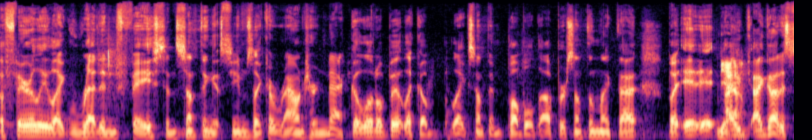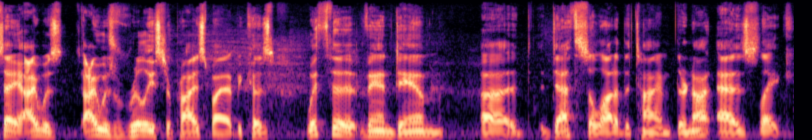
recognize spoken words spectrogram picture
a fairly like reddened face and something that seems like around her neck a little bit, like a like something bubbled up or something like that. But it, it Yeah. I, I gotta say, I was I was really surprised by it because with the Van Damme uh, deaths, a lot of the time they're not as like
